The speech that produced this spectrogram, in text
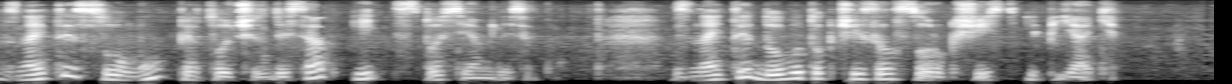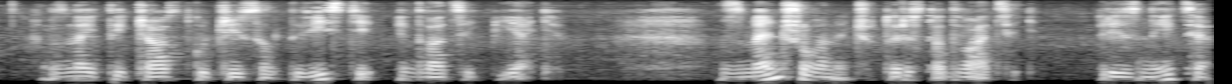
Знайти суму 560 і 170. Знайти добуток чисел 46 і 5. Знайти частку чисел 200 і 25. Зменшуване 420. Різниця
